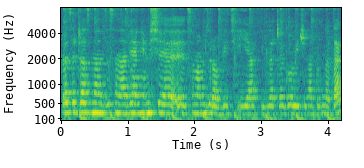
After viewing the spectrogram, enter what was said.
tracę czas nad zastanawianiem się, y, co mam zrobić i jak, i dlaczego, i czy na pewno tak.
